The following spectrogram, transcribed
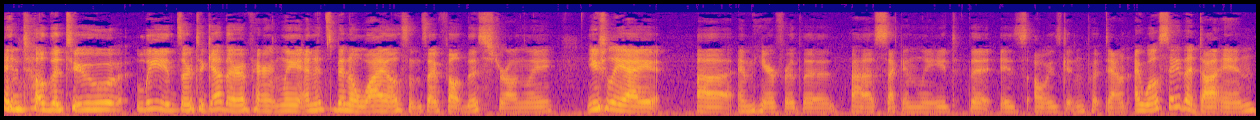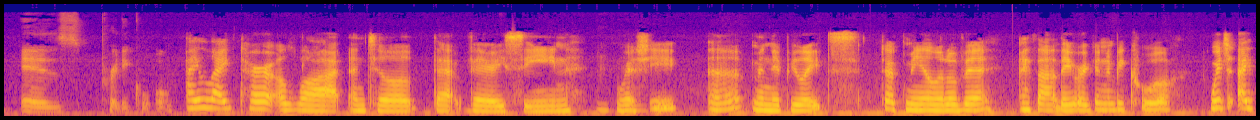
until the two leads are together apparently and it's been a while since i felt this strongly usually i uh, am here for the uh, second lead that is always getting put down i will say that da-in is pretty cool I liked her a lot until that very scene where she uh, manipulates took me a little bit. I thought they were gonna be cool. Which I,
